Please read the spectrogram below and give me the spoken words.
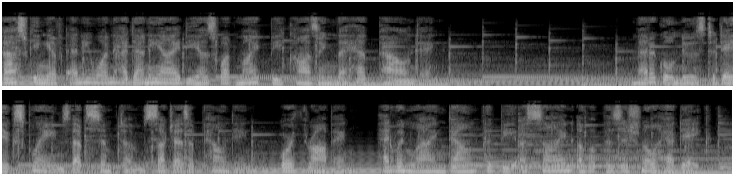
asking if anyone had any ideas what might be causing the head pounding. Medical News Today explains that symptoms such as a pounding, or throbbing, head when lying down could be a sign of a positional headache.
